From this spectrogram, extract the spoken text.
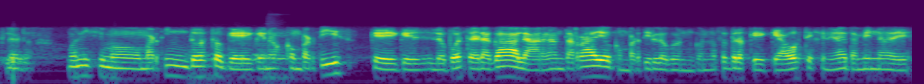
Claro. Buenísimo, Martín, todo esto que, que nos compartís, que, que lo puedes traer acá a la Garganta Radio, compartirlo con, con nosotros, que, que a vos te generó también ¿no? de,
